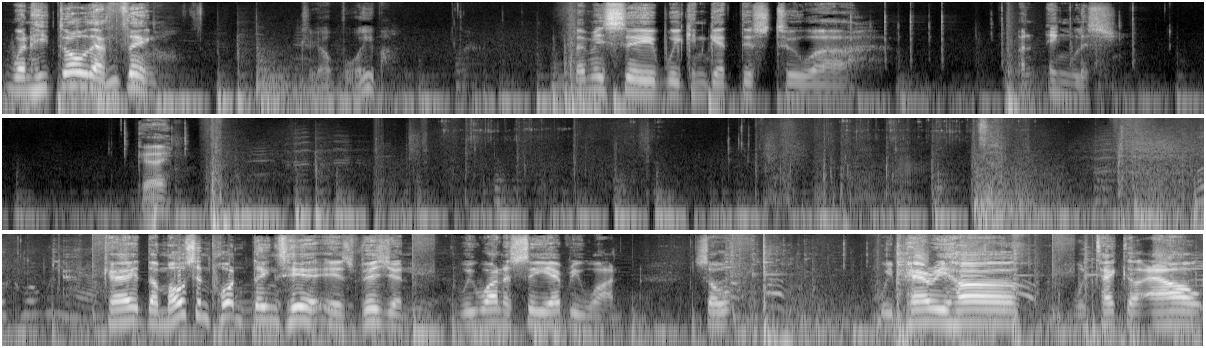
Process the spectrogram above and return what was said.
when he throw that thing, let me see if we can get this to uh, an English. Okay. Okay, the most important things here is vision. We want to see everyone. So we parry her, we take her out,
